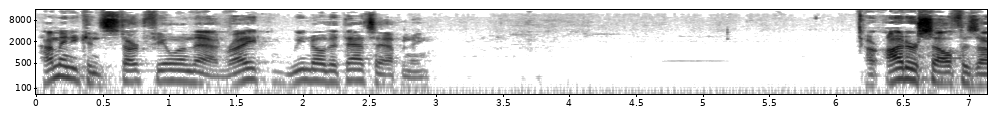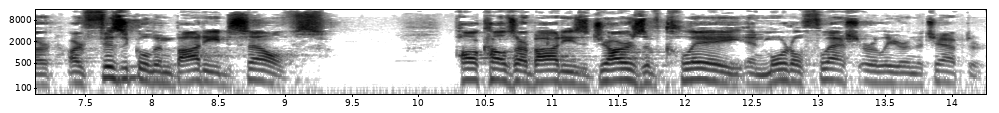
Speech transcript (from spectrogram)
How many can start feeling that, right? We know that that's happening. Our outer self is our, our physical embodied selves. Paul calls our bodies jars of clay and mortal flesh earlier in the chapter.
